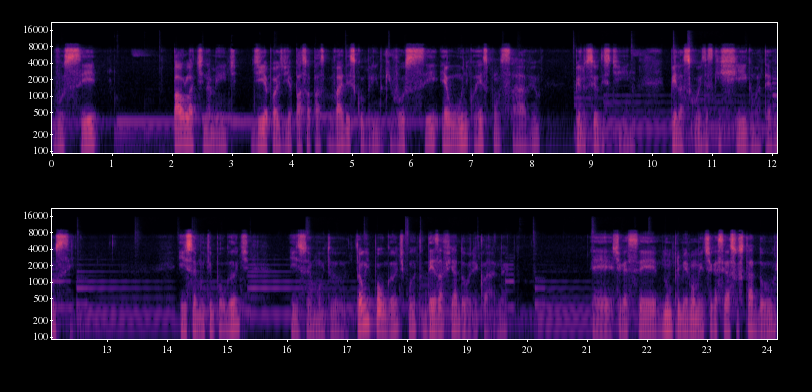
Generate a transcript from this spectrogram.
Você, paulatinamente, dia após dia, passo a passo, vai descobrindo que você é o único responsável pelo seu destino, pelas coisas que chegam até você. Isso é muito empolgante. Isso é muito tão empolgante quanto desafiador, é claro, né? é, chega a ser, num primeiro momento, chega a ser assustador,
